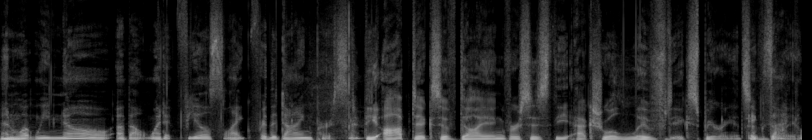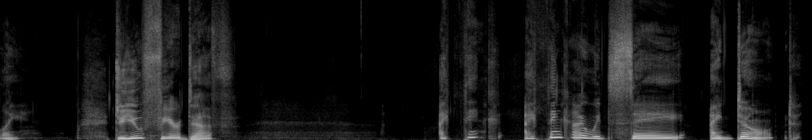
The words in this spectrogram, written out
and mm. what we know about what it feels like for the dying person. The optics of dying versus the actual lived experience of exactly. dying. Exactly. Do you fear death? I think I think I would say I don't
